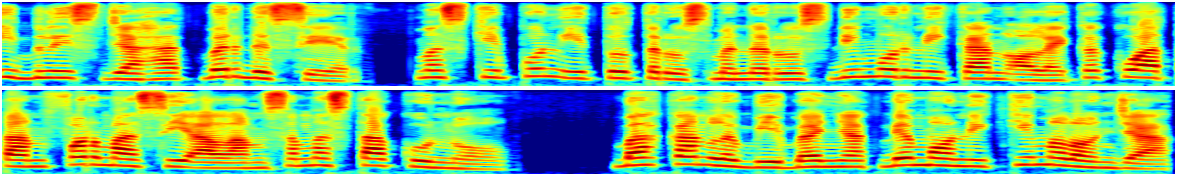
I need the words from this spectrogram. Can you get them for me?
Iblis jahat berdesir, meskipun itu terus-menerus dimurnikan oleh kekuatan formasi alam semesta kuno. Bahkan lebih banyak demoniki melonjak,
